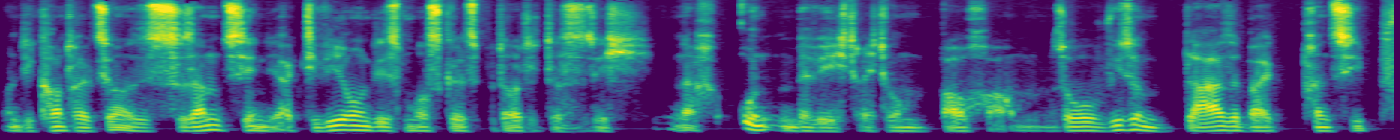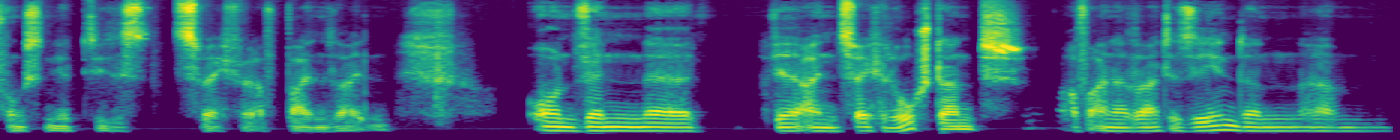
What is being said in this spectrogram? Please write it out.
Und die Kontraktion, also das Zusammenziehen, die Aktivierung dieses Muskels bedeutet, dass es sich nach unten bewegt, Richtung Bauchraum. So wie so ein Blasebalg-Prinzip funktioniert dieses Zwerchfell auf beiden Seiten. Und wenn äh, wir einen Zwerchfellhochstand auf einer Seite sehen, dann ähm,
